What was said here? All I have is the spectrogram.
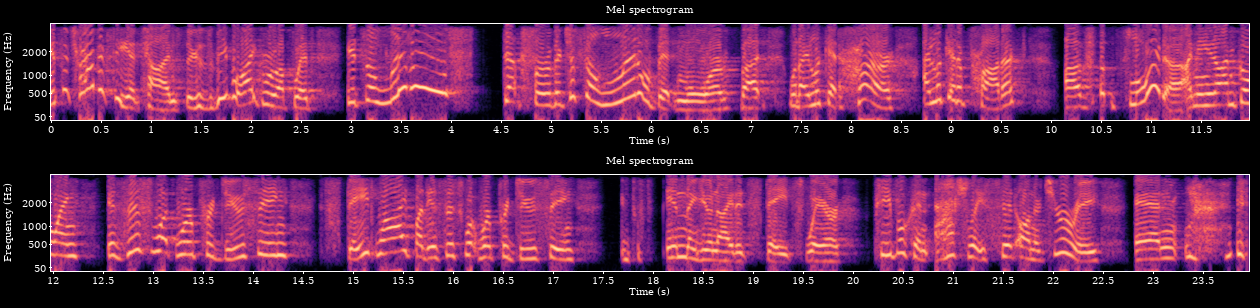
it's a travesty at times because the people I grew up with, it's a little step further, just a little bit more. But when I look at her, I look at a product of Florida. I mean, you know, I'm going, is this what we're producing statewide? But is this what we're producing in the United States, where people can actually sit on a jury and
